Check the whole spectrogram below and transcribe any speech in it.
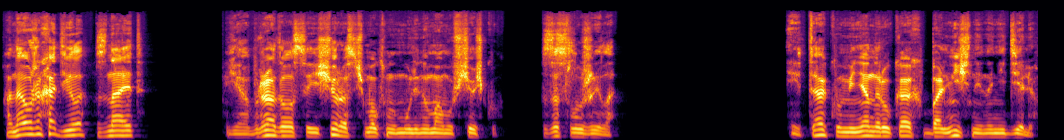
Она уже ходила, знает». Я обрадовался и еще раз чмокнул Мулину маму в щечку. Заслужила. Итак, у меня на руках больничный на неделю.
